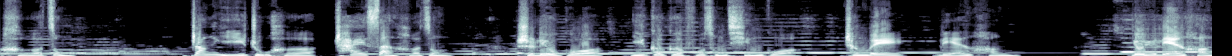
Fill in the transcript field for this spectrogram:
合纵。张仪主和，拆散合纵，使六国一个个服从秦国，称为连横。由于连横，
